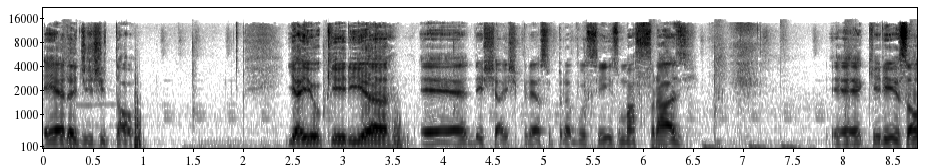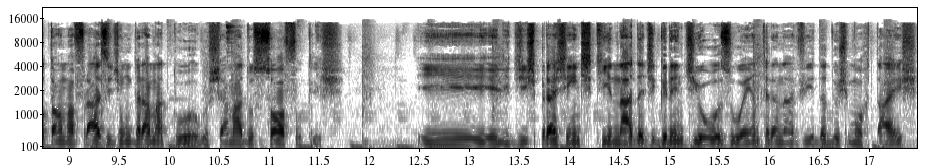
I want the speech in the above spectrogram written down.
era digital. E aí eu queria é, deixar expresso para vocês uma frase. É, queria exaltar uma frase de um dramaturgo chamado Sófocles. E ele diz pra gente que nada de grandioso entra na vida dos mortais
